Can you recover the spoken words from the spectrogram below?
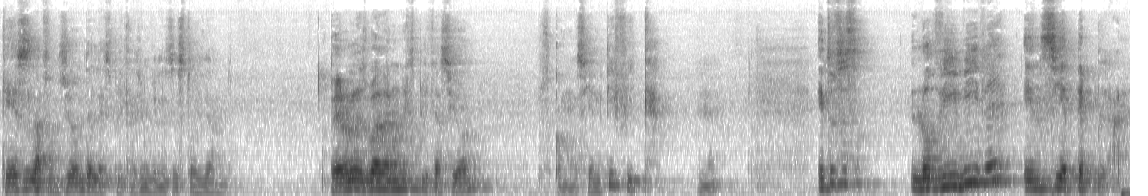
que esa es la función de la explicación que les estoy dando. Pero les voy a dar una explicación pues, como científica. Entonces, lo divide en siete planos.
